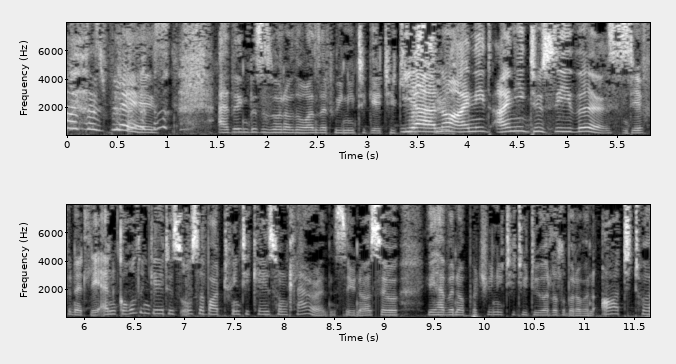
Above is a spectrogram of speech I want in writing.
about this place. I think this is one of the ones that we need to get you to. Yeah, no, I need, I need to see this. Definitely. And Golden Gate is also about 20 k's from Clarens, you know, so you have an opportunity to do a little bit of an art tour.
